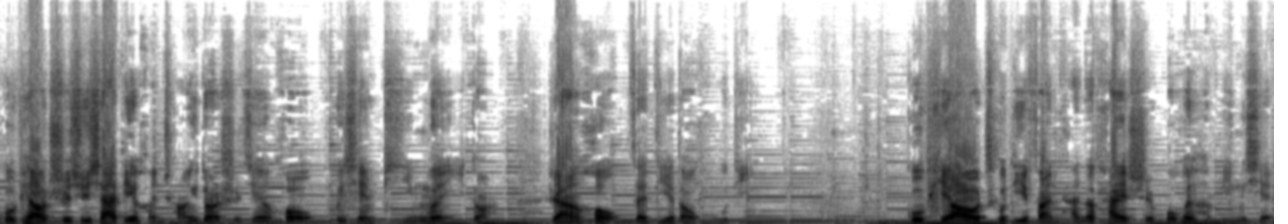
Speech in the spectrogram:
股票持续下跌很长一段时间后，会先平稳一段，然后再跌到谷底。股票触底反弹的态势不会很明显，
